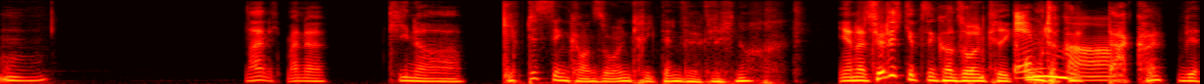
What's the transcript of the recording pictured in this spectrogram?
Mhm. Nein, ich meine China. Gibt es den Konsolenkrieg denn wirklich noch? Ja, natürlich gibt's den Konsolenkrieg. Oh, da, könnt, da könnten wir.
